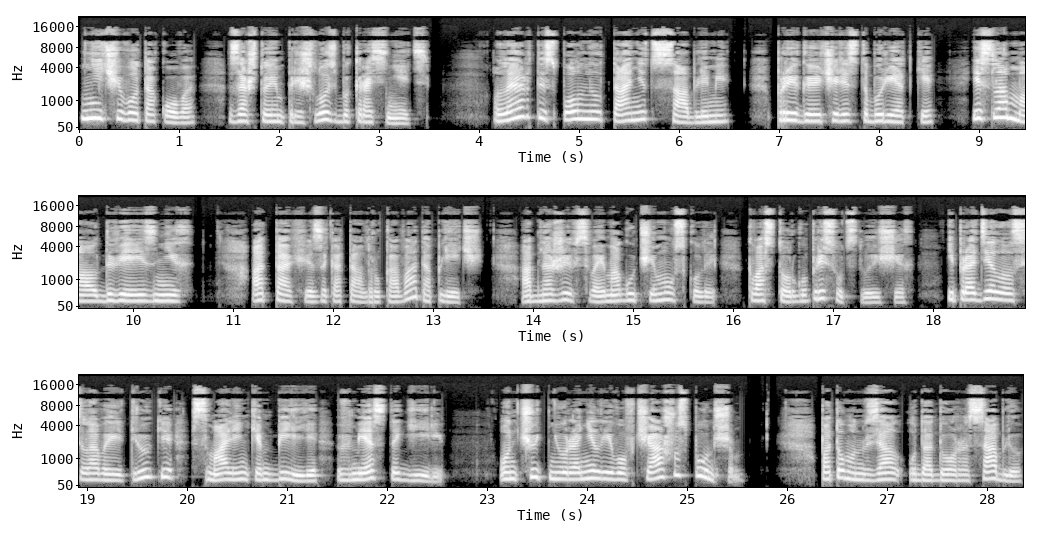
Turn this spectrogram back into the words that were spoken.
ничего такого, за что им пришлось бы краснеть. Лэрт исполнил танец саблями, прыгая через табуретки, и сломал две из них. А Таффи закатал рукава до плеч, обнажив свои могучие мускулы к восторгу присутствующих, и проделал силовые трюки с маленьким Билли вместо гири. Он чуть не уронил его в чашу с пуншем. Потом он взял у Додора саблю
